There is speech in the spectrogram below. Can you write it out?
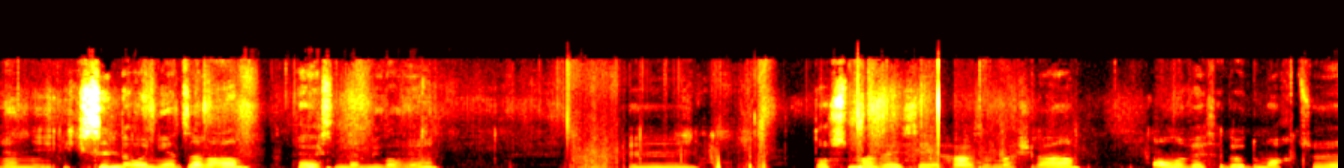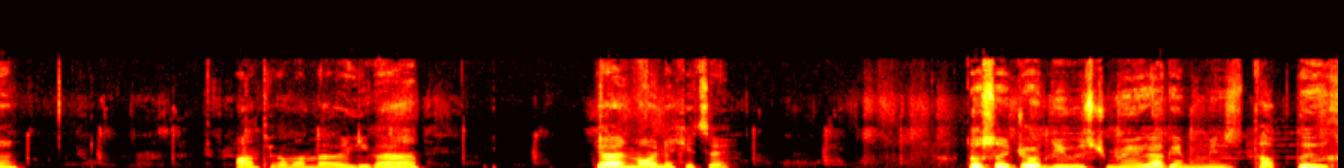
yəni ikisini də oynayacağam. Həvəsindən bir oyun. Ee, dostumla VS-yə onu vəsədə udmaq üçün antrenmanlar eləyirəm. Gəlin oyuna keçək. Dostlar gördüyünüz kimi rəqəmimizi tapdıq.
